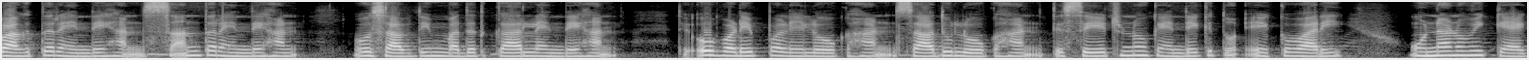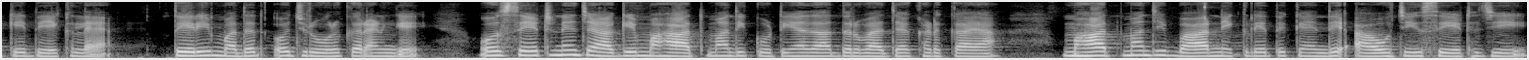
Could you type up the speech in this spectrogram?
ਭਗਤ ਰਹਿੰਦੇ ਹਨ, ਸੰਤ ਰਹਿੰਦੇ ਹਨ। ਉਹ ਸਭ ਦੀ ਮਦਦ ਕਰ ਲੈਂਦੇ ਹਨ। ਤੇ ਉਹ ਬੜੇ ਭਲੇ ਲੋਕ ਹਨ, ਸਾਧੂ ਲੋਕ ਹਨ ਤੇ ਸੇਠ ਨੂੰ ਕਹਿੰਦੇ ਕਿ ਤੂੰ ਇੱਕ ਵਾਰੀ ਉਹਨਾਂ ਨੂੰ ਵੀ ਕਹਿ ਕੇ ਦੇਖ ਲੈ, ਤੇਰੀ ਮਦਦ ਉਹ ਜ਼ਰੂਰ ਕਰਨਗੇ। ਉਹ ਸੇਠ ਨੇ ਜਾ ਕੇ ਮਹਾਤਮਾ ਦੀ ਕੁਟੀਆਂ ਦਾ ਦਰਵਾਜ਼ਾ ਖੜਕਾਇਆ। ਮਹਾਤਮਾ ਜੀ ਬਾਹਰ ਨਿਕਲੇ ਤੇ ਕਹਿੰਦੇ, ਆਓ ਜੀ ਸੇਠ ਜੀ,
